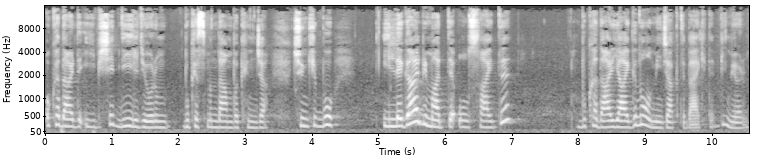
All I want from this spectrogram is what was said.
o kadar da iyi bir şey değil diyorum bu kısmından bakınca. Çünkü bu illegal bir madde olsaydı bu kadar yaygın olmayacaktı belki de. Bilmiyorum.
